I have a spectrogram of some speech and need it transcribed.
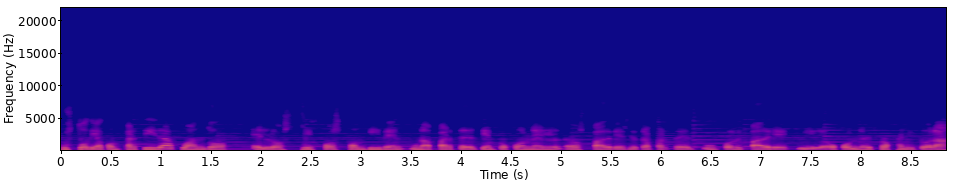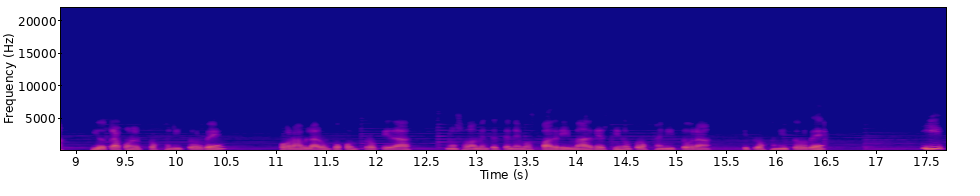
custodia compartida cuando los hijos conviven una parte del tiempo con los padres y otra parte con el padre o con el progenitora y otra con el progenitor B. Por hablar un poco en propiedad, no solamente tenemos padre y madre, sino progenitora y progenitor B y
